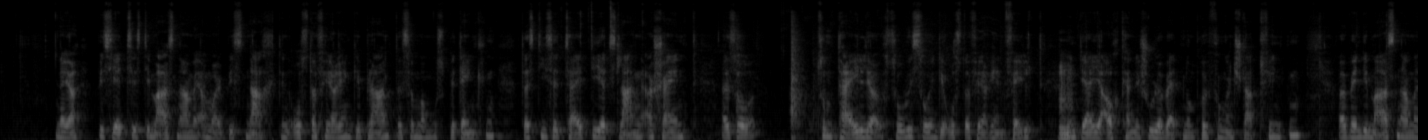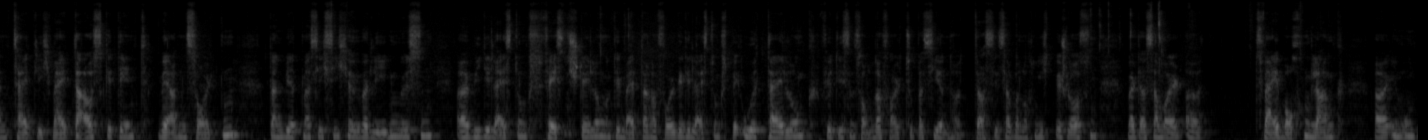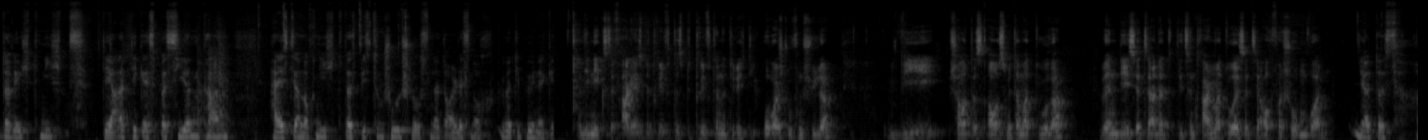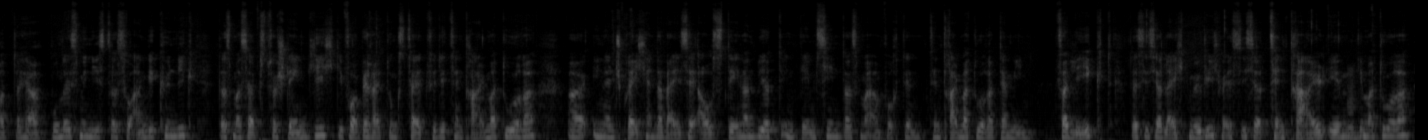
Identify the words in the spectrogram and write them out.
Naja, bis jetzt ist die Maßnahme einmal bis nach den Osterferien geplant. Also man muss bedenken, dass diese Zeit, die jetzt lang erscheint, also zum Teil ja sowieso in die Osterferien fällt, mhm. in der ja auch keine Schularbeiten und Prüfungen stattfinden. Äh, wenn die Maßnahmen zeitlich weiter ausgedehnt werden sollten, dann wird man sich sicher überlegen müssen, äh, wie die Leistungsfeststellung und in weiterer Folge die Leistungsbeurteilung für diesen Sonderfall zu passieren hat. Das ist aber noch nicht beschlossen, weil das einmal äh, zwei Wochen lang äh, im Unterricht nichts derartiges passieren kann, heißt ja noch nicht, dass bis zum Schulschluss nicht alles noch über die Bühne geht. Die nächste Frage, die es betrifft, das betrifft dann natürlich die Oberstufenschüler. Wie schaut das aus mit der Matura? Wenn die ist jetzt ja, die Zentralmatura ist jetzt ja auch verschoben worden. Ja, das hat der Herr Bundesminister so angekündigt, dass man selbstverständlich die Vorbereitungszeit für die Zentralmatura äh, in entsprechender Weise ausdehnen wird, in dem Sinn, dass man einfach den Zentralmatura-Termin verlegt. Das ist ja leicht möglich, weil es ist ja zentral eben mhm. die Matura.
